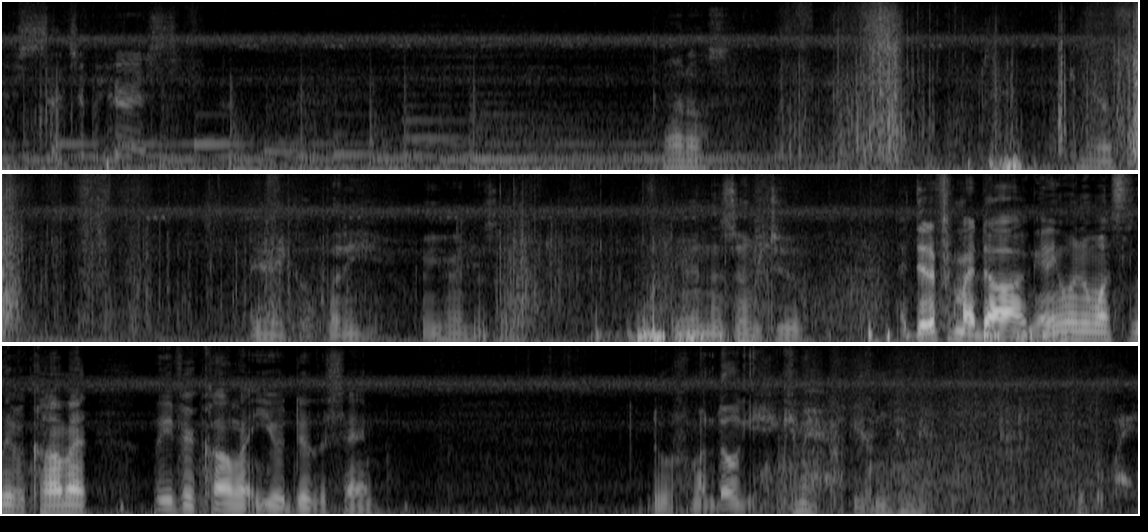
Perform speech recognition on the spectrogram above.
You're such a purist. Come on, Os. Come here, Os. There you go, buddy. You're in the zone. You're in the zone too. I did it for my dog. Anyone who wants to leave a comment, leave your comment. You would do the same. Do it for my doggy. Come here. You can come here. Good boy.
